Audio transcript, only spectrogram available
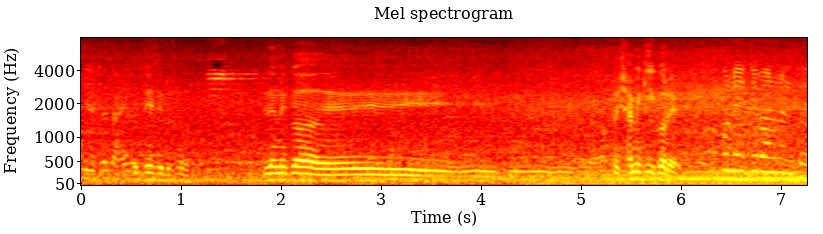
দিয়েছে দিয়েছে স্বামী কি করে পুলিশ ডিপার্টমেন্টে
